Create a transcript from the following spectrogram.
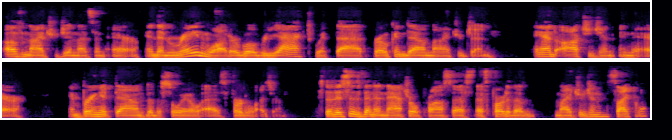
of nitrogen that's in air. And then rainwater will react with that broken down nitrogen and oxygen in the air and bring it down to the soil as fertilizer. So this has been a natural process. That's part of the nitrogen cycle.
